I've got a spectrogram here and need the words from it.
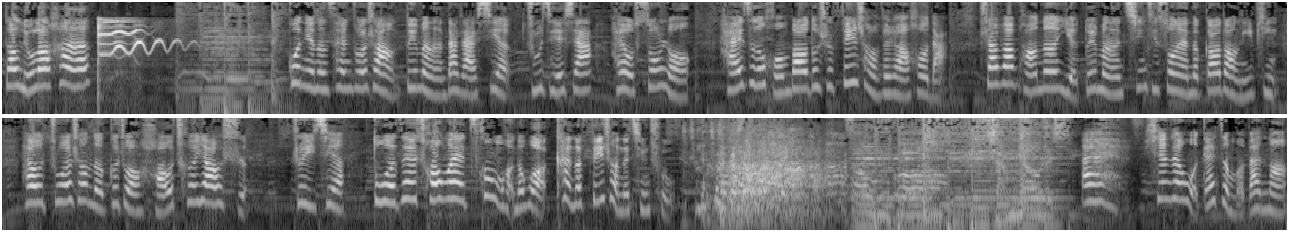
当流浪汉？过年的餐桌上堆满了大闸蟹、竹节虾，还有松茸，孩子的红包都是非常非常厚的。沙发旁呢，也堆满了亲戚送来的高档礼品，还有桌上的各种豪车钥匙。这一切，躲在窗外蹭网的我看得非常的清楚。哎，现在我该怎么办呢？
